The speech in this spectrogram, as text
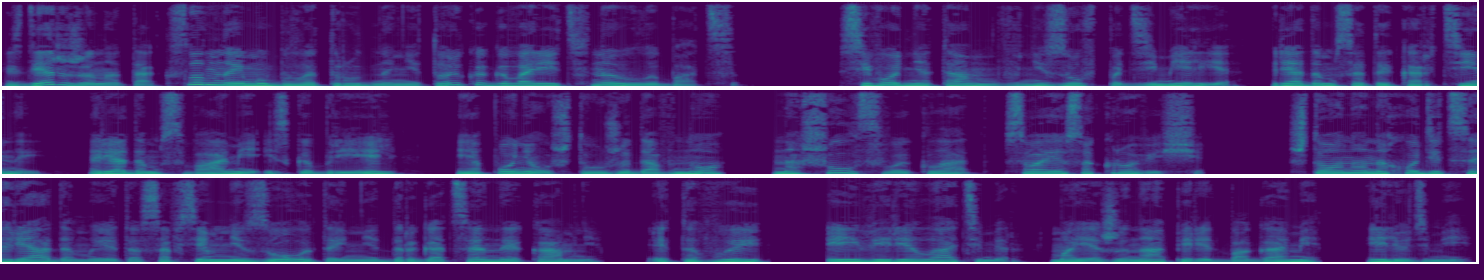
Сдержанно так, словно ему было трудно не только говорить, но и улыбаться. Сегодня там, внизу, в подземелье, рядом с этой картиной, рядом с вами и с Габриэль, я понял, что уже давно нашел свой клад, свое сокровище. Что оно находится рядом, и это совсем не золото и не драгоценные камни. Это вы, Эйвери Латимер, моя жена перед богами и людьми.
